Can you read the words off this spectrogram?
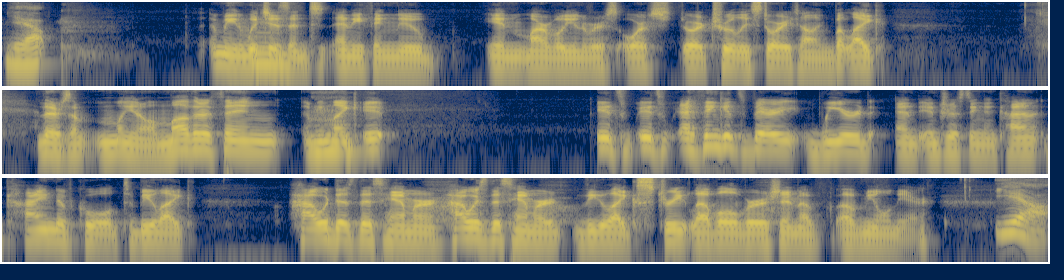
Yeah, I mean, which Mm. isn't anything new in Marvel Universe or or truly storytelling, but like there's a you know a mother thing. I mean, Mhm. like it. It's it's I think it's very weird and interesting and kind kind of cool to be like, how does this hammer? How is this hammer the like street level version of of Mjolnir? yeah.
